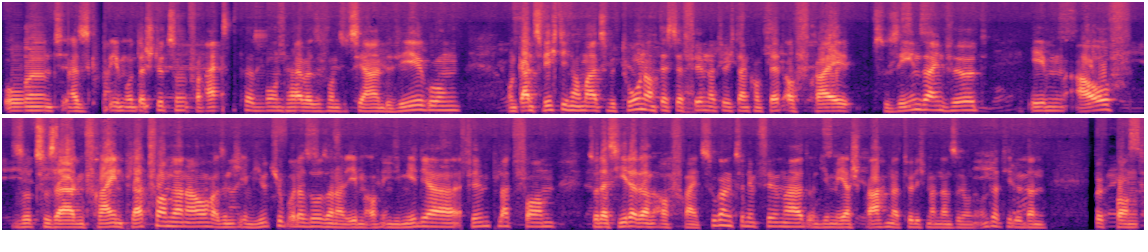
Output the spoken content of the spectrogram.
Und also es gab eben Unterstützung von Einzelpersonen, teilweise von sozialen Bewegungen. Und ganz wichtig nochmal zu betonen, auch dass der Film natürlich dann komplett auch frei zu sehen sein wird, eben auf sozusagen freien Plattformen dann auch, also nicht im YouTube oder so, sondern eben auf Indie Media Filmplattformen, so dass jeder dann auch freien Zugang zu dem Film hat und je mehr Sprachen natürlich man dann so einen Untertitel dann bekommt,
